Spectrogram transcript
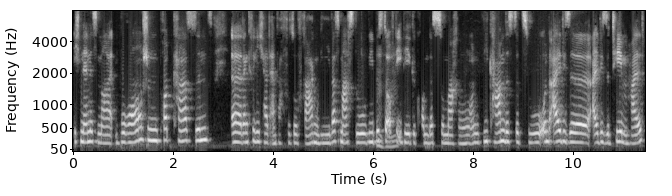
ich nenne es mal Branchen-Podcasts sind. Äh, dann kriege ich halt einfach so Fragen wie, was machst du? Wie bist mhm. du auf mhm. die Idee gekommen, das zu machen? Und wie kam das dazu? Und all diese, all diese Themen halt.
